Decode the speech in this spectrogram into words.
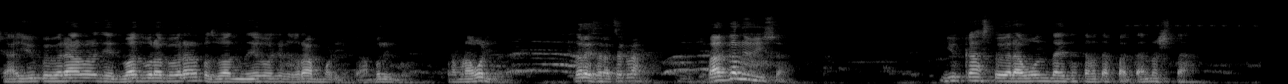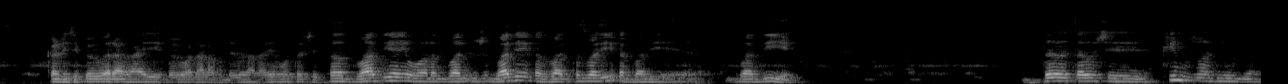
چا یو په ورار ور دي دوه دوه په ورار په ځواد نه یو چې غراب مړی ته بل نو رمړا وړي دغه سره څکړه باګل ویسا یو کاس په وراون دای ته ته ته پتا نشتا کړي چې په ورا غایې په وړا لا باندې ورا غایې وته چې ته دوا دی یو ولد باندې دوا دی کس باندې تاسو باندې کس باندې دوا دی دا ته چې کوم ځوان دی ولول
